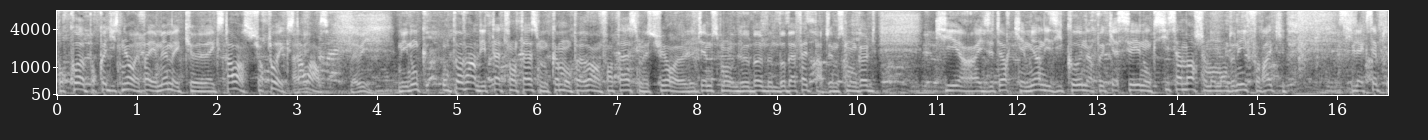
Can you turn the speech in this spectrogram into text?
Pourquoi, pourquoi Disney n'aurait pas les mêmes avec, avec Star Wars, surtout avec Star Wars. Bah oui. Mais donc, on peut avoir des tas de fantasmes, comme on peut avoir un fantasme sur le James le Bob- Boba Fett par James Mangold, qui est un réalisateur qui aime bien les icônes un peu cassées. Donc, si ça marche à un moment donné, il faudra qu'il accepte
